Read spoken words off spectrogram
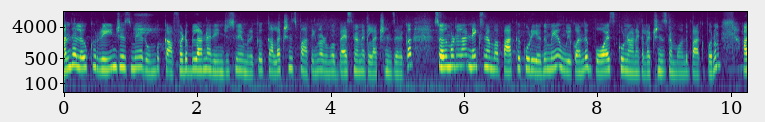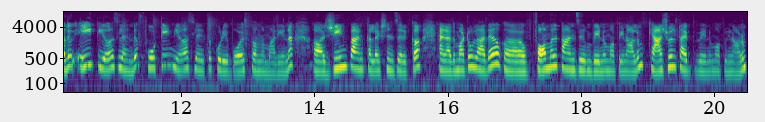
அந்த அளவுக்கு ரேஞ்சஸ்மே எல்லாமே ரொம்ப கம்ஃபர்டபுளான ரேஞ்சஸ்லேயும் இருக்குது கலெக்ஷன்ஸ் பார்த்தீங்கன்னா ரொம்ப பெஸ்ட்டான கலெக்ஷன்ஸ் இருக்குது ஸோ அது மட்டும் இல்லாமல் நெக்ஸ்ட் நம்ம பார்க்கக்கூடியதுமே உங்களுக்கு வந்து பாய்ஸ்க்குண்டான கலெக்ஷன்ஸ் நம்ம வந்து பார்க்க போகிறோம் அதுவும் எயிட் இயர்ஸ்லேருந்து ஃபோர்டீன் இயர்ஸில் இருக்கக்கூடிய பாய்ஸ்க்கு தகுந்த மாதிரியான ஜீன் பேண்ட் கலெக்ஷன்ஸ் இருக்குது அண்ட் அது மட்டும் இல்லாத ஃபார்மல் பேண்ட்ஸ் வேணும் அப்படின்னாலும் கேஷுவல் டைப் வேணும் அப்படின்னாலும்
